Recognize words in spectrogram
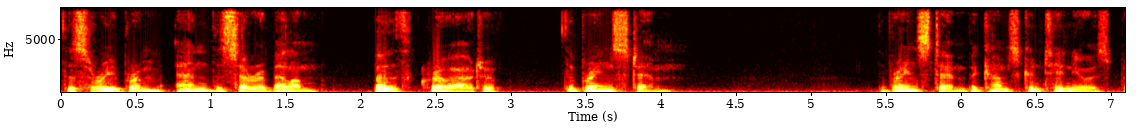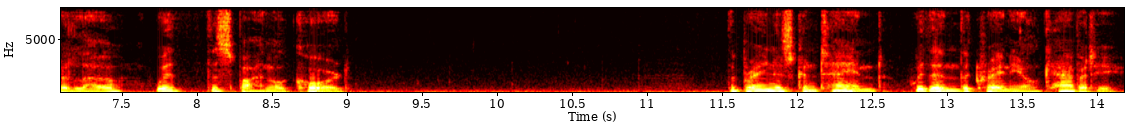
The cerebrum and the cerebellum both grow out of the brainstem. The brainstem becomes continuous below with the spinal cord. The brain is contained within the cranial cavity.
